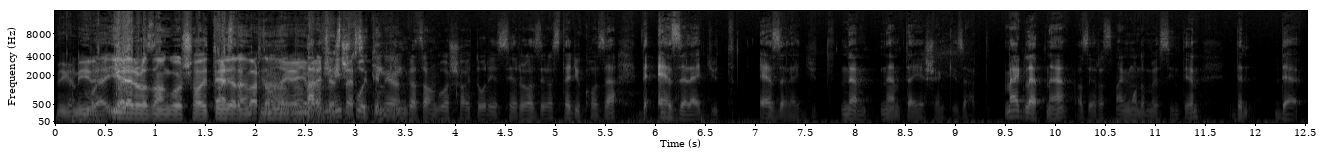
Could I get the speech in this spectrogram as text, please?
Igen, ír, ír erről az angol sajtó Ezt jelen pillanatban. Manchester wishful City-nél. thinking az angol sajtó részéről, azért azt tegyük hozzá, de ezzel együtt, ezzel együtt nem, nem teljesen kizárt. Meglepne, azért azt megmondom őszintén, de, de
